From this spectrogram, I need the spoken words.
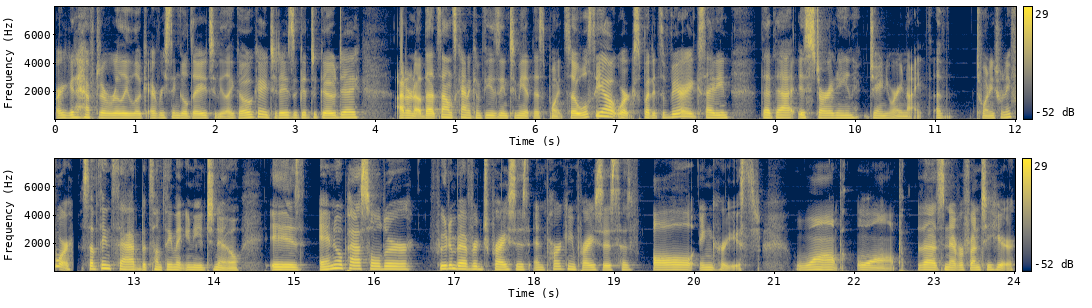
are you going to have to really look every single day to be like, okay, today's a good to go day? I don't know. That sounds kind of confusing to me at this point. So we'll see how it works, but it's very exciting that that is starting January 9th of 2024. Something sad, but something that you need to know is annual pass holder, food and beverage prices, and parking prices have all increased. Womp, womp. That's never fun to hear.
